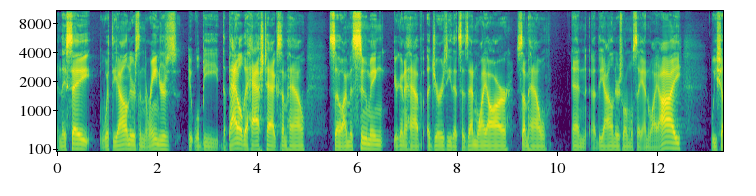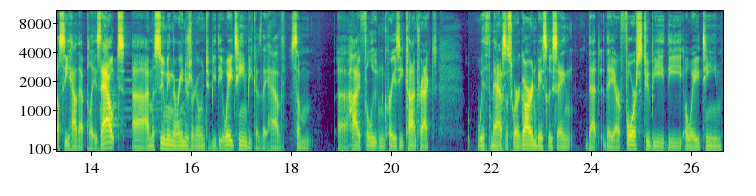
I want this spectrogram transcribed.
And they say with the Islanders and the Rangers, it will be the battle of the hashtag somehow. So I'm assuming you're going to have a jersey that says NYR somehow, and uh, the Islanders one will say NYI. We shall see how that plays out. Uh, I'm assuming the Rangers are going to be the away team because they have some uh, highfalutin, crazy contract with Madison Square Garden, basically saying that they are forced to be the away team.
